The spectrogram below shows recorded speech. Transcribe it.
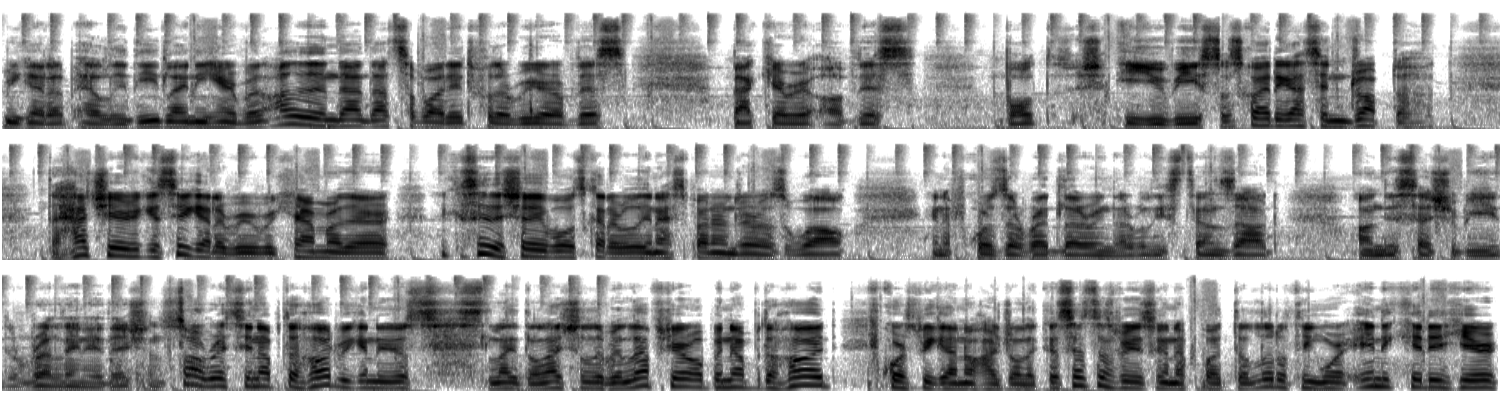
We got a LED lighting here, but other than that, that's about it for the rear of this back area of this Bolt EUV. So let's go ahead guys and drop the the hatch here you can see you got a rear camera there. You can see the Chevy Bolt's got a really nice pattern there as well. And of course the red lettering that really stands out on this side should be the red line edition. So raising up the hood we're gonna just slide the latch a little bit left here open up the hood. Of course we got no hydraulic assistance. We're just gonna put the little thing we're indicated here.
